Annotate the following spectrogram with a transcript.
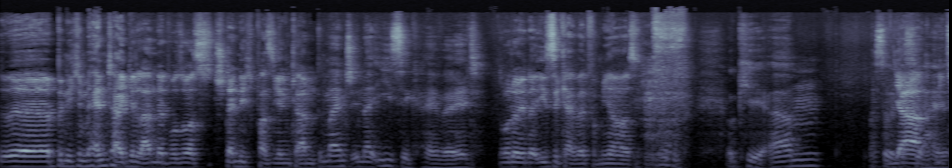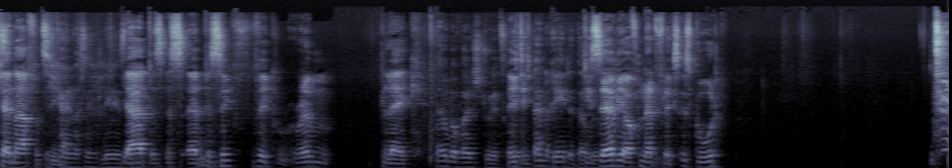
äh, bin ich im Hentai gelandet, wo sowas ständig passieren kann? Du meinst in der Isekai-Welt. Oder in der Isekai-Welt von mir aus. Okay, ähm. Was soll Ja, das hier ich heißen? kann nachvollziehen. Ich kann das nicht lesen. Ja, das ist äh, Pacific Rim Black. Darüber wolltest du jetzt reden. Richtig. Dann rede darüber. Die Serie auf Netflix ist gut.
